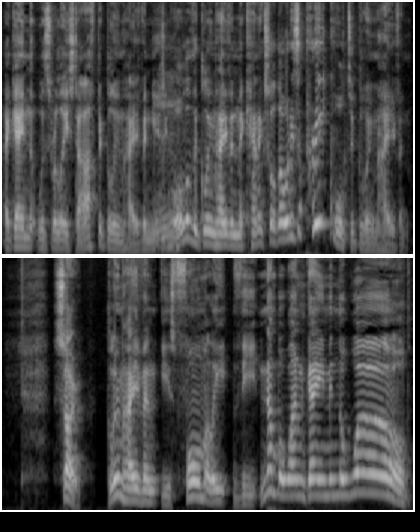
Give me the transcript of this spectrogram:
a game that was released after Gloomhaven using mm. all of the Gloomhaven mechanics, although it is a prequel to Gloomhaven. So, Gloomhaven is formally the number one game in the world.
